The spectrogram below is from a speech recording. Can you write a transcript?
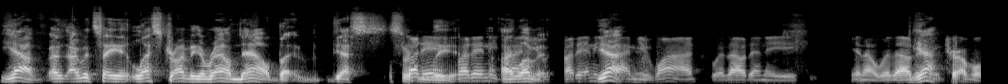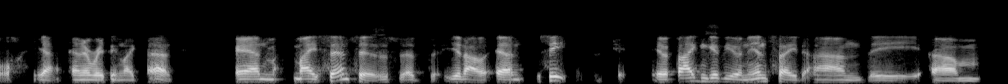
Yeah, I, would say less driving around now, but yes, But, certainly. any, but any I love you, it. But any Yeah. time you want, without any, you know, without Yeah. any trouble, yeah, and everything like that. And my sense is that you know, and see, if I can give you an insight on the um,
